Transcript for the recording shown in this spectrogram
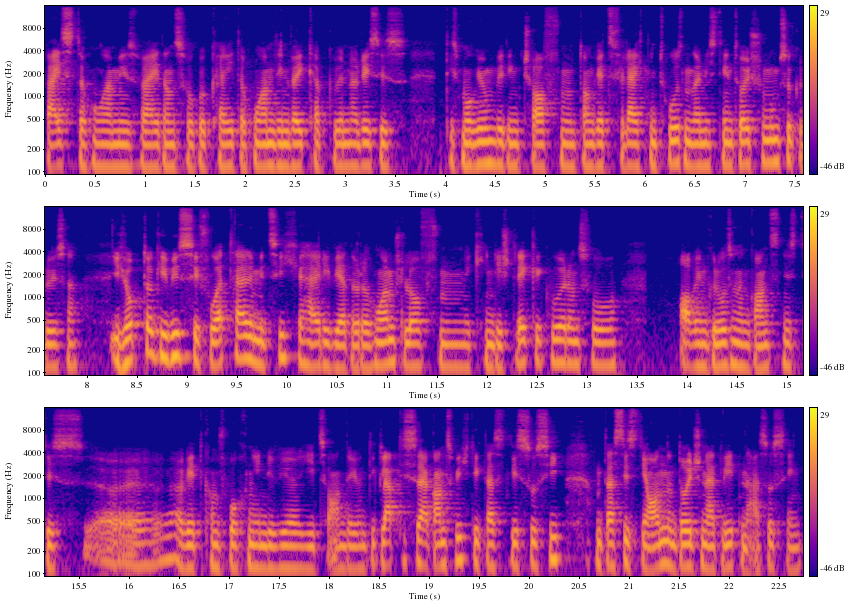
weil es daheim ist, weil ich dann sage, okay, daheim den Weltcup gewinnen, das ist, das mag ich unbedingt schaffen und dann geht es vielleicht in die Hosen, dann ist die Enttäuschung umso größer. Ich habe da gewisse Vorteile mit Sicherheit, ich werde daheim schlafen, ich kenne die Strecke gut und so, aber im Großen und Ganzen ist das äh, ein Wettkampfwochenende wie jedes andere. Und ich glaube, das ist auch ganz wichtig, dass ich das so sieht und dass das die anderen deutschen Athleten auch so sehen.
